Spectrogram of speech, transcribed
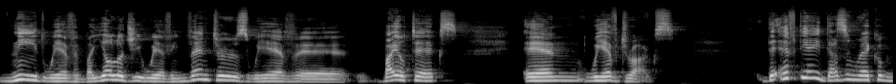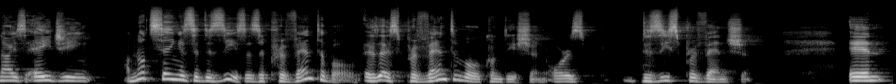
need, we have a biology, we have inventors, we have uh, biotechs, and we have drugs. The FDA doesn't recognize aging I'm not saying as a disease, as a preventable, as, as preventable condition or as disease prevention. And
